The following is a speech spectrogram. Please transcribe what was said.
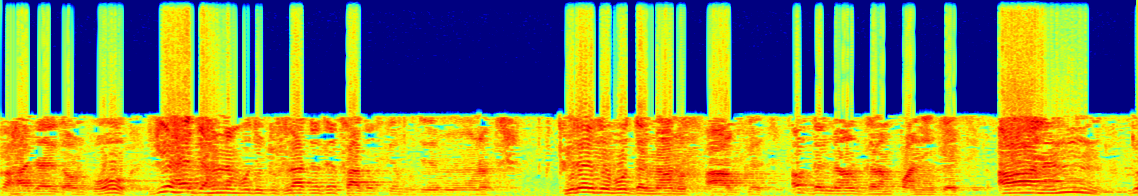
کہا جائے گا ان کو، یہ ہے جہنم، وہ جو جسلاتے تھے سادت اس کے مجرمون۔ پھریں گے وہ درمیان اس آگ کے، اور درمیان گرم پانی کے۔ آنند جو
